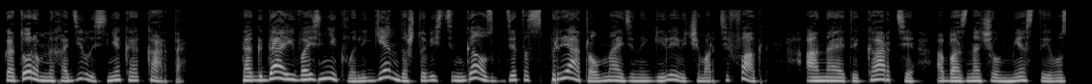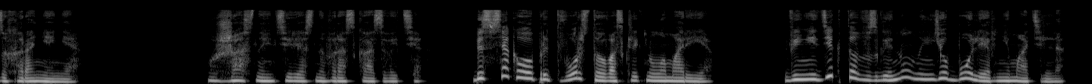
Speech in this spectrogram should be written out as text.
в котором находилась некая карта. Тогда и возникла легенда, что Вестингаус где-то спрятал найденный Гелевичем артефакт, а на этой карте обозначил место его захоронения. «Ужасно интересно вы рассказываете», — без всякого притворства воскликнула Мария. Венедиктов взглянул на нее более внимательно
